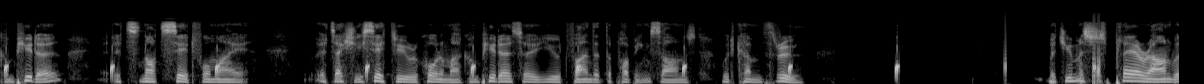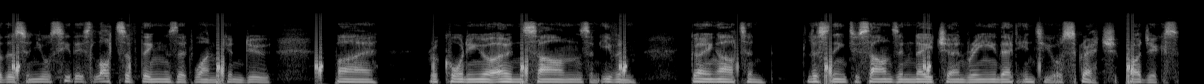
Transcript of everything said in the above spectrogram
computer. It's not set for my it's actually set to record on my computer, so you would find that the popping sounds would come through. But you must just play around with this and you'll see there's lots of things that one can do by recording your own sounds and even going out and listening to sounds in nature and bringing that into your Scratch projects.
